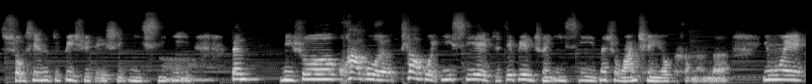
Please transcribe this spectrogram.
首先就必须得是 ECE，但你说跨过跳过 ECA 直接变成 ECE，那是完全有可能的，因为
